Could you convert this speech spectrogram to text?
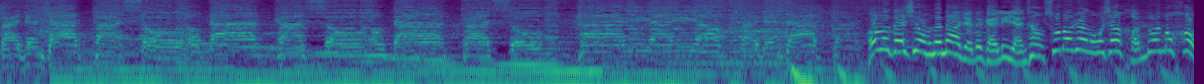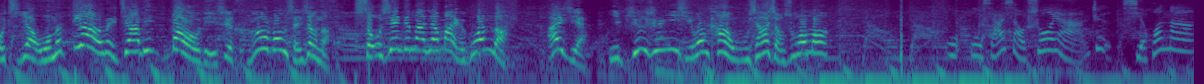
拜登大咖秀，大咖秀，大咖秀，嗨呀呀！拜登大咖好了，感谢我们的娜姐的给力演唱。说到这儿呢，我想很多人都好奇啊，我们第二位嘉宾到底是何方神圣呢？首先跟大家卖个关子，哎姐，你平时你喜欢看武侠小说吗？武武侠小说呀，这喜欢呐，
